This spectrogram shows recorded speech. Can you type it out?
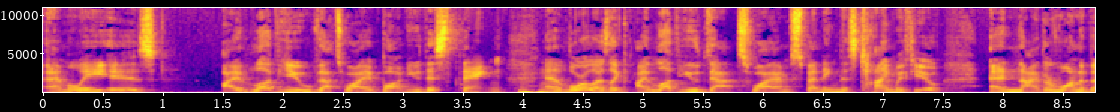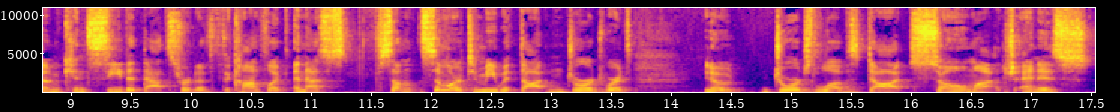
Emily is. I love you. That's why I bought you this thing. Mm-hmm. And Lorelai's like, I love you. That's why I'm spending this time with you. And neither one of them can see that that's sort of the conflict. And that's some similar to me with Dot and George, where it's, you know, George loves Dot so much and is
